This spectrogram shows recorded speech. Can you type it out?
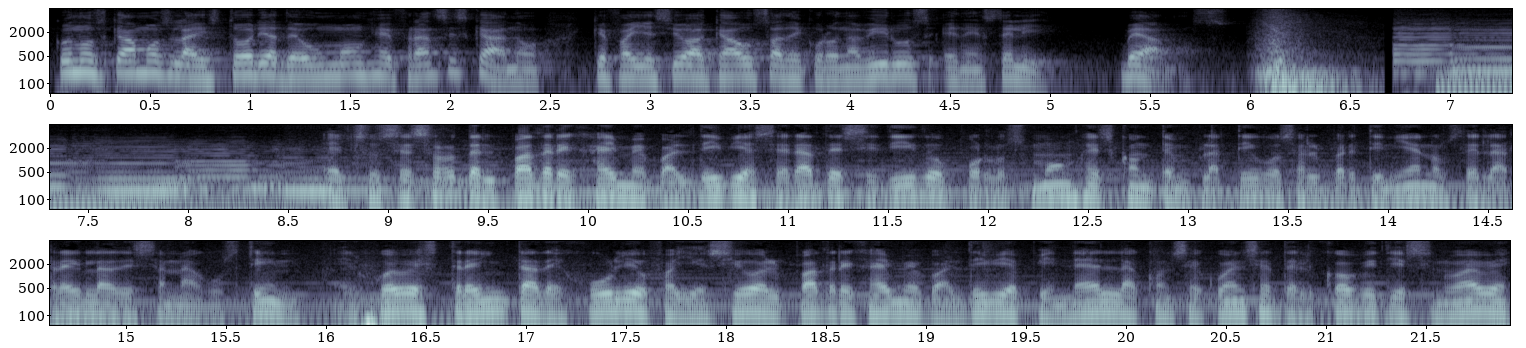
Conozcamos la historia de un monje franciscano que falleció a causa de coronavirus en Estelí. Veamos. El sucesor del padre Jaime Valdivia será decidido por los monjes contemplativos albertinianos de la regla de San Agustín. El jueves 30 de julio falleció el padre Jaime Valdivia Pinel a consecuencia del COVID-19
